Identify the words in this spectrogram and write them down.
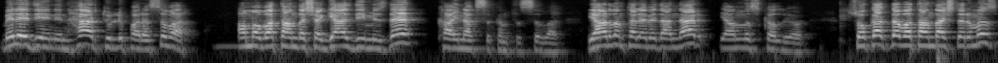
belediyenin her türlü parası var. Ama vatandaşa geldiğimizde kaynak sıkıntısı var. Yardım talep edenler yalnız kalıyor. Sokakta vatandaşlarımız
